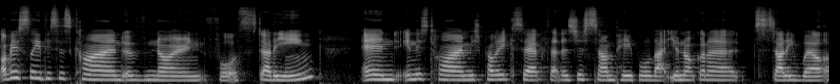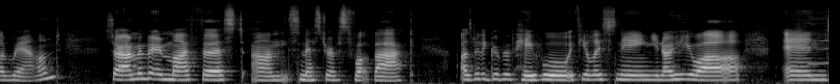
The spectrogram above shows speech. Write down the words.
obviously, this is kind of known for studying, and in this time, you should probably accept that there's just some people that you're not gonna study well around. So I remember in my first um, semester of swot vac, I was with a group of people. If you're listening, you know who you are, and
